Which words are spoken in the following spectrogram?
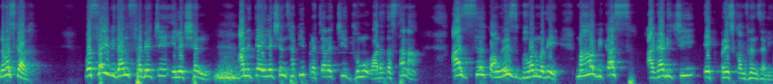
नमस्कार. वसई विधानसभेचे इलेक्शन आणि त्या इलेक्शनसाठी प्रचाराची धूम वाढत असताना आज काँग्रेस भवनमध्ये महाविकास आघाडीची एक प्रेस कॉन्फरन्स झाली.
